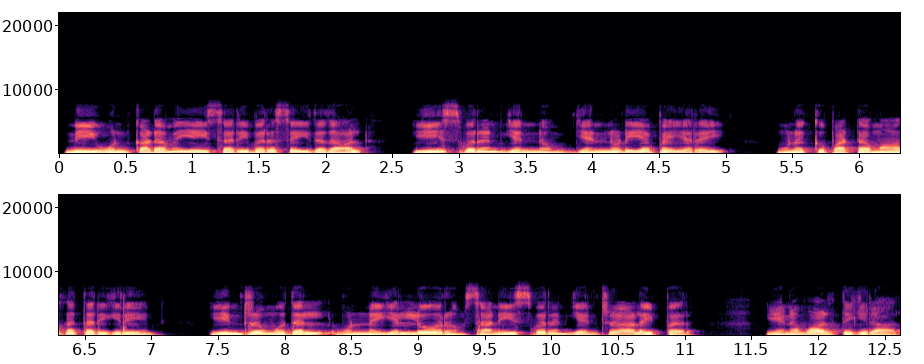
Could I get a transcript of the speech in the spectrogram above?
நீ உன் கடமையை சரிவர செய்ததால் ஈஸ்வரன் என்னும் என்னுடைய பெயரை உனக்கு பட்டமாக தருகிறேன். இன்று முதல் உன்னை எல்லோரும் சனீஸ்வரன் என்று அழைப்பர் என வாழ்த்துகிறார்.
